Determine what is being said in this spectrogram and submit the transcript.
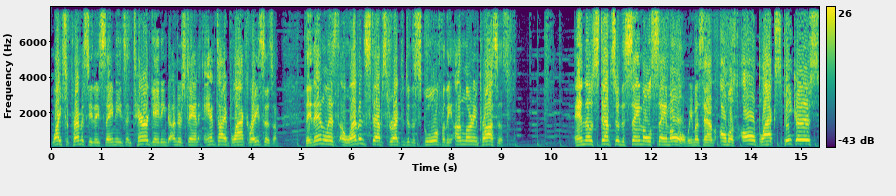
White supremacy, they say, needs interrogating to understand anti black racism. They then list 11 steps directed to the school for the unlearning process. And those steps are the same old, same old. We must have almost all black speakers.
